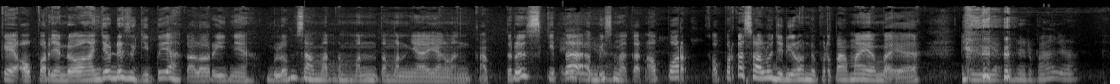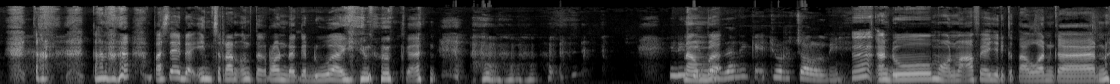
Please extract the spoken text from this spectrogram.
kayak opornya doang aja udah segitu ya kalorinya. Belum sama temen-temennya yang lengkap. Terus kita Iya. habis makan opor, opor kan selalu jadi ronde pertama ya Mbak ya. iya bener banget. Karena pasti ada inceran untuk ronde kedua gitu kan. Ini Nah, Mbak. Nih kayak curcol nih. Hmm, aduh, mohon maaf ya jadi ketahuan kan.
